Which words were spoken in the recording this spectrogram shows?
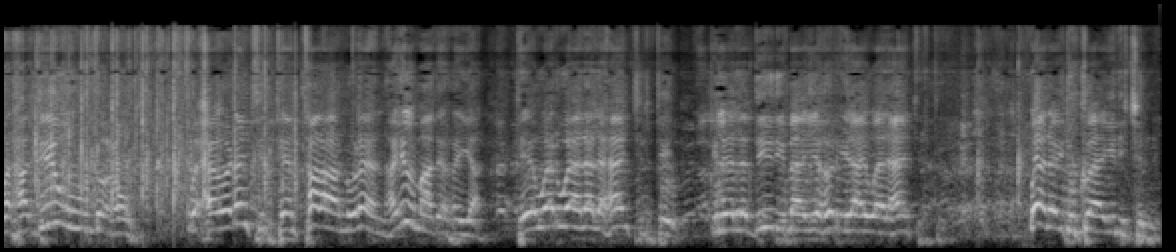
war haddii uu dhaco waxay odhan jirteen talaannu leennahay ilmaadeerayaan dee war waana lahaan jirteen ilee la diidi maayo hor ilaahay waa lahaan jirteen waana idinku aayidi jirnay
